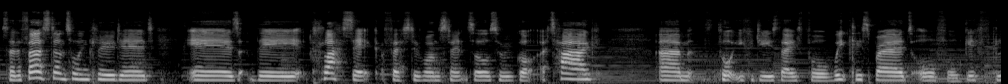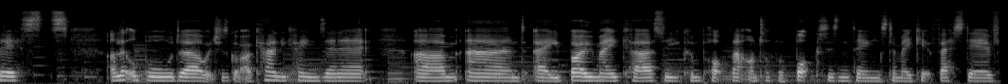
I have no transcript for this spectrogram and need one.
So the first stencil included is the classic festive one stencil. So we've got a tag um, thought you could use those for weekly spreads or for gift lists. A little border which has got our candy canes in it, um, and a bow maker so you can pop that on top of boxes and things to make it festive.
